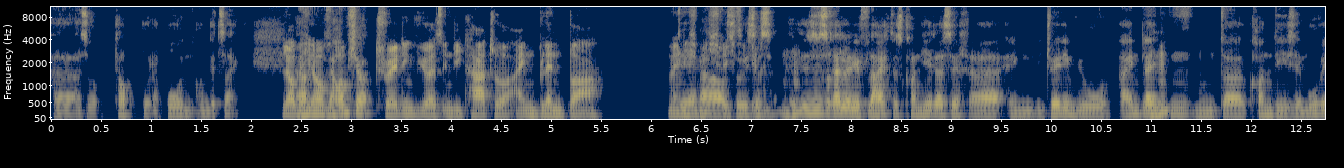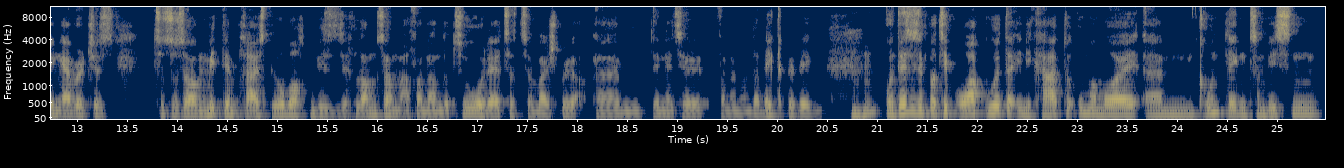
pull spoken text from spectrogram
äh, also Top oder Boden, angezeigt. Glaube ich ähm, auch wir haben schon TradingView als Indikator einblendbar. Wenn genau, so ist es. Mhm. Es ist relativ leicht, das kann jeder sich äh, in, in TradingView einblenden mhm. und äh, kann diese Moving Averages sozusagen mit dem Preis beobachten, wie sie sich langsam aufeinander zu oder jetzt zum Beispiel ähm, tendenziell voneinander wegbewegen. Mhm. Und das ist im Prinzip auch ein guter Indikator, um einmal ähm, grundlegend zu wissen,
